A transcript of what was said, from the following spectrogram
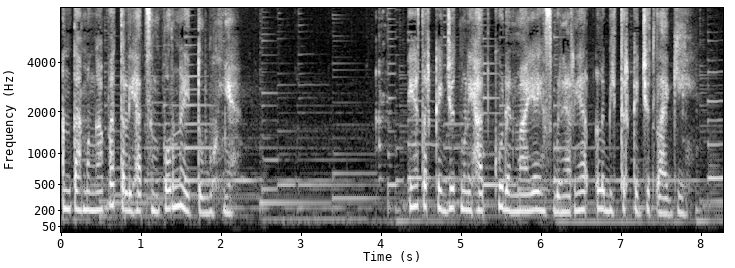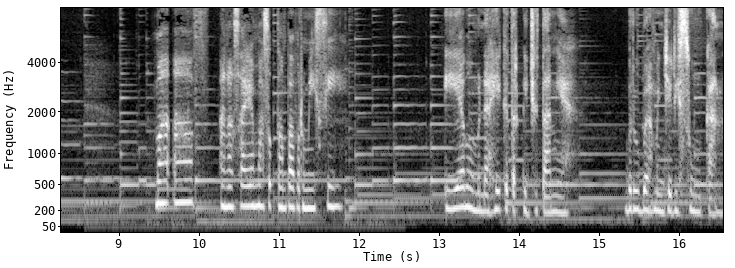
entah mengapa terlihat sempurna di tubuhnya. Ia terkejut melihatku dan Maya yang sebenarnya lebih terkejut lagi. Maaf, anak saya masuk tanpa permisi. Ia membenahi keterkejutannya, berubah menjadi sungkan.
